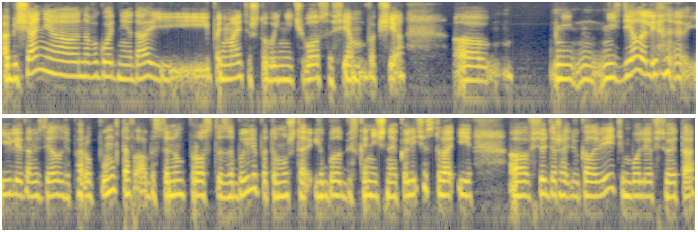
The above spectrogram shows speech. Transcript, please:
обещания новогодние, да, и, и понимаете, что вы ничего совсем вообще э, не, не сделали или там сделали пару пунктов, а об остальном просто забыли, потому что их было бесконечное количество, и э, все держать в голове, и тем более все это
